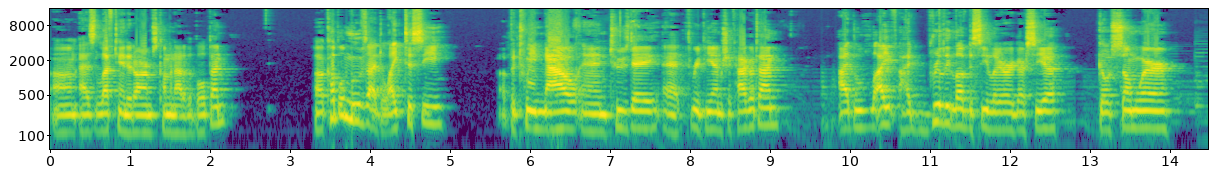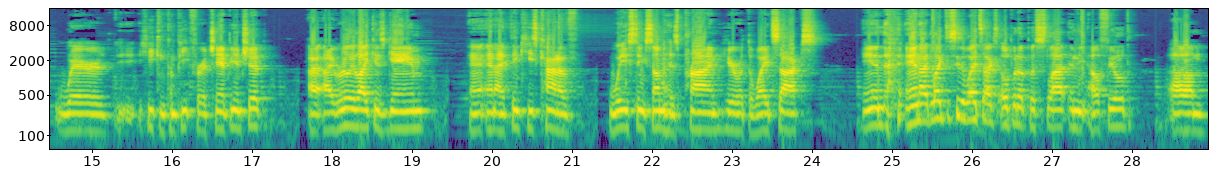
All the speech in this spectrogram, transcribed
um, as left handed arms coming out of the bullpen. A couple moves I'd like to see uh, between now and Tuesday at 3 p.m. Chicago time. I'd like, I'd really love to see Leury Garcia go somewhere where he can compete for a championship. I, I really like his game, and, and, I think he's kind of wasting some of his prime here with the White Sox. And and I'd like to see the White Sox open up a slot in the outfield um,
